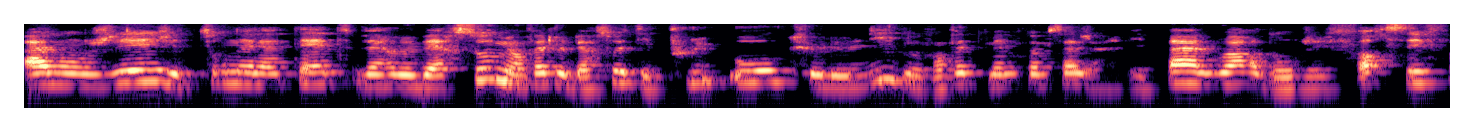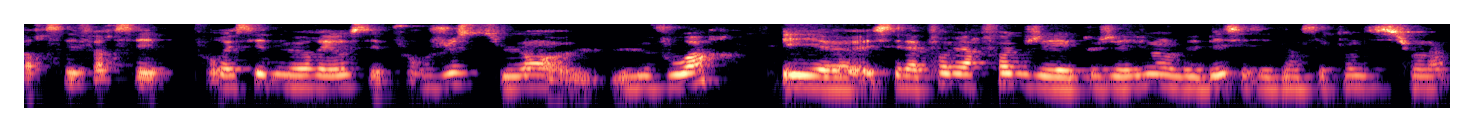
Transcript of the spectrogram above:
allongé, j'ai tourné la tête vers le berceau, mais en fait le berceau était plus haut que le lit, donc en fait même comme ça, j'arrivais pas à le voir, donc j'ai forcé, forcé, forcé pour essayer de me rehausser pour juste le voir. Et euh, c'est la première fois que j'ai, vu mon bébé, c'était dans ces conditions-là.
